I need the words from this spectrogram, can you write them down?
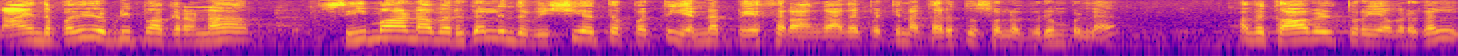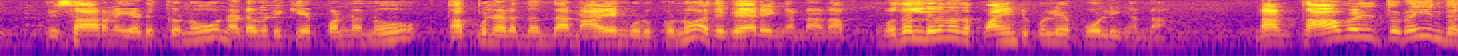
நான் இந்த பதிவு எப்படி பார்க்குறேன்னா சீமான் அவர்கள் இந்த விஷயத்தை பற்றி என்ன பேசுகிறாங்க அதை பற்றி நான் கருத்து சொல்ல விரும்பல. அது காவல்துறை அவர்கள் விசாரணை எடுக்கணும் நடவடிக்கை பண்ணணும் தப்பு நடந்திருந்தா நியாயம் கொடுக்கணும் அது வேறங்கண்ணா நான் முதல்ல இருந்து அந்த பாயிண்ட்டுக்குள்ளேயே போலிங்கண்ணா. நான் காவல்துறை இந்த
